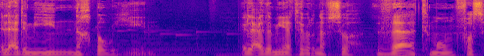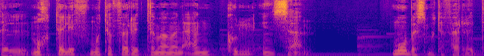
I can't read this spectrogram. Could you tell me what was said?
العدميين نخبويين. العدمي يعتبر نفسه ذات منفصل مختلف متفرد تماما عن كل إنسان. مو بس متفرد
